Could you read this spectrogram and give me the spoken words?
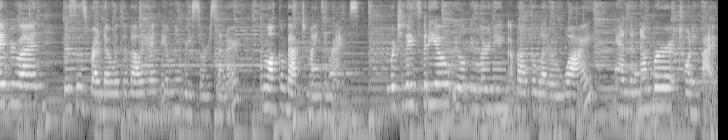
Hi everyone, this is Brenda with the Valley Hi Family Resource Center and welcome back to Minds and Rhymes. For today's video, we will be learning about the letter Y and the number 25.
